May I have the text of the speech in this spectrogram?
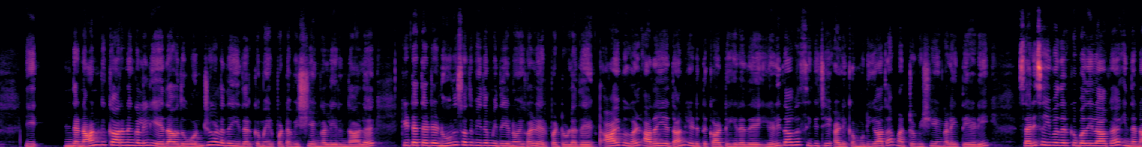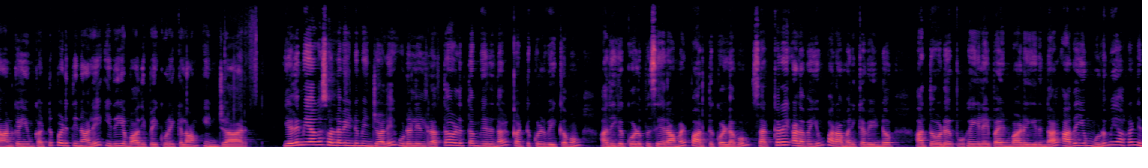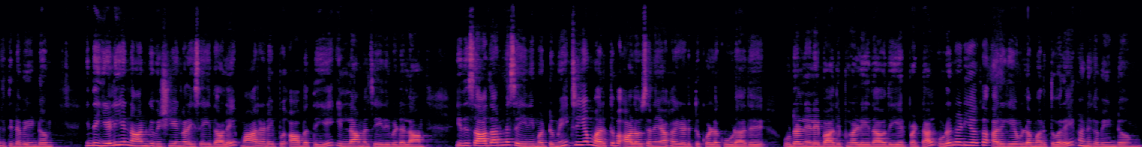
இந்த நான்கு காரணங்களில் ஏதாவது ஒன்று அல்லது இதற்கு மேற்பட்ட விஷயங்கள் இருந்தாலும் கிட்டத்தட்ட நூறு சதவீதம் இதய நோய்கள் ஏற்பட்டுள்ளது. ஆய்வுகள் அதையே தான் எடுத்து காட்டுகிறது. எளிதாக சிகிச்சை அளிக்க முடியாத மற்ற விஷயங்களை தேடி சரி செய்வதற்கு பதிலாக இந்த நான்கையும் கட்டுப்படுத்தினாலே இதய பாதிப்பை குறைக்கலாம் என்றார். எளிமையாக சொல்ல வேண்டும் என்றாலே உடலில் இரத்த அழுத்தம் இருந்தால் கட்டுக்குள் வைக்கவும் அதிக கொழுப்பு சேராமல் பார்த்து கொள்ளவும் சர்க்கரை அளவையும் பராமரிக்க வேண்டும். அத்தோடு புகையிலை பயன்பாடு இருந்தால் அதையும் முழுமையாக நிறுத்திட வேண்டும். இந்த எளிய நான்கு விஷயங்களை செய்தாலே மாரடைப்பு ஆபத்தையே இல்லாமல் செய்துவிடலாம். இது சாதாரண செய்தி மட்டுமே. நிச்சயம் மருத்துவ ஆலோசனையாக எடுத்துக்கொள்ளக்கூடாது உடல்நிலை பாதிப்புகள் ஏதாவது ஏற்பட்டால் உடனடியாக அருகே உள்ள மருத்துவரை அணுக வேண்டும்.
